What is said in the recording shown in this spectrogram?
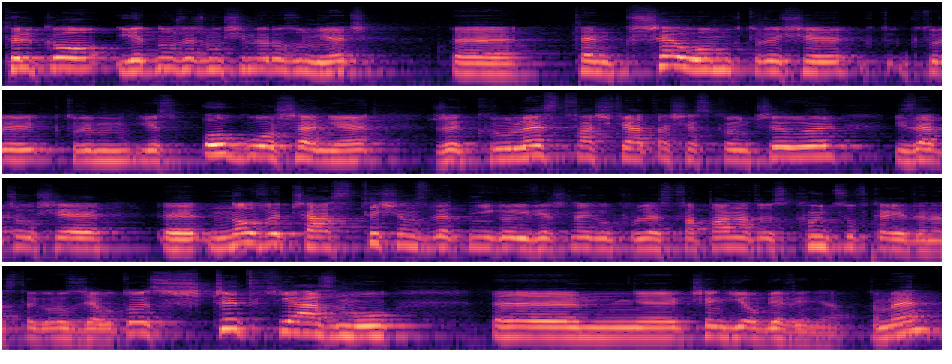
Tylko jedną rzecz musimy rozumieć. E, ten przełom, który się, który, którym jest ogłoszenie, że królestwa świata się skończyły i zaczął się e, nowy czas tysiącletniego i wiecznego królestwa Pana, to jest końcówka 11 rozdziału. To jest szczyt chiazmu Księgi Objawienia. Amen?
